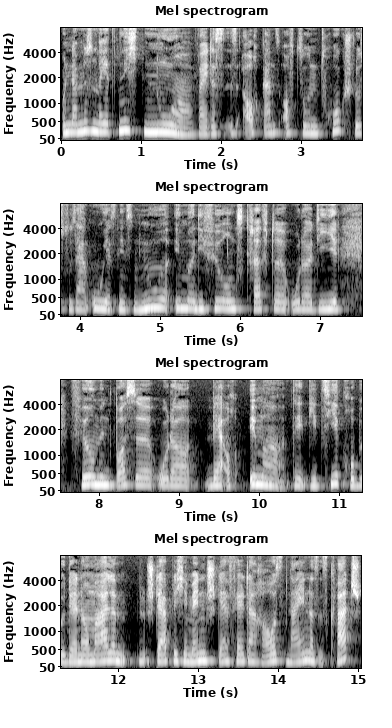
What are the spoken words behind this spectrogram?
Und da müssen wir jetzt nicht nur, weil das ist auch ganz oft so ein Trugschluss zu sagen, uh, jetzt sind es nur immer die Führungskräfte oder die Firmenbosse oder wer auch immer, die Zielgruppe, der normale sterbliche Mensch, der fällt da raus. Nein, das ist Quatsch.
